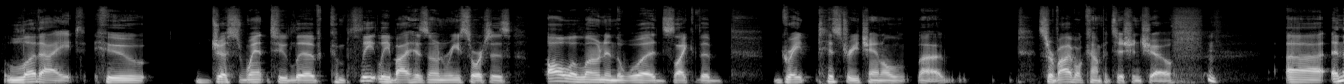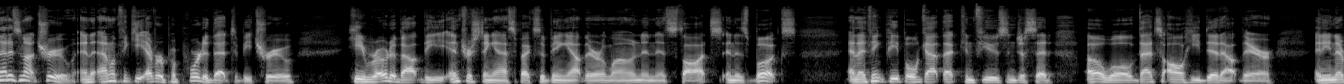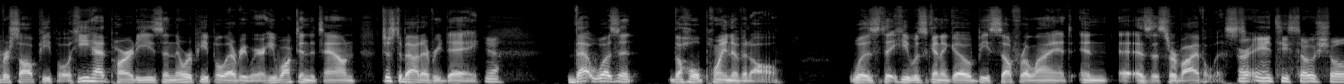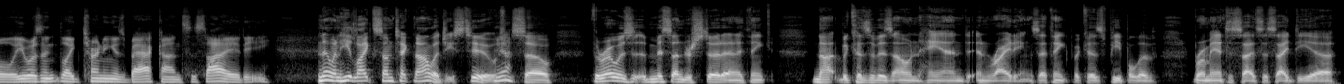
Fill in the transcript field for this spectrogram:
Luddite who just went to live completely by his own resources, all alone in the woods, like the great History Channel uh, survival competition show. uh, and that is not true. And I don't think he ever purported that to be true. He wrote about the interesting aspects of being out there alone in his thoughts in his books. And I think people got that confused and just said, oh, well, that's all he did out there. And he never saw people. He had parties and there were people everywhere. He walked into town just about every day. Yeah. That wasn't the whole point of it all was that he was going to go be self-reliant and as a survivalist or antisocial. He wasn't like turning his back on society. No, and he liked some technologies too. Yeah. So Thoreau is misunderstood, and I think not because of his own hand in writings. I think because people have romanticized this idea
